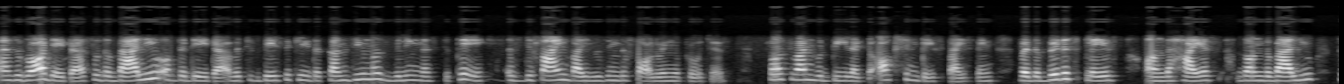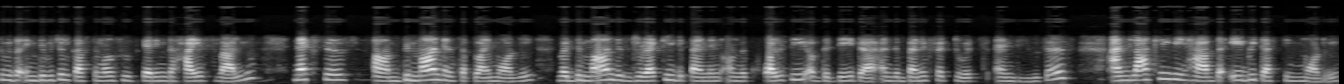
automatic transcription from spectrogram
as raw data. So the value of the data, which is basically the consumer's willingness to pay, is defined by using the following approaches. First one would be like the auction-based pricing, where the bid is placed on the highest, on the value to the individual customers who's getting the highest value. Next is um, demand and supply model, where demand is directly dependent on the quality of the data and the benefit to its end users. And lastly, we have the A-B testing model,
